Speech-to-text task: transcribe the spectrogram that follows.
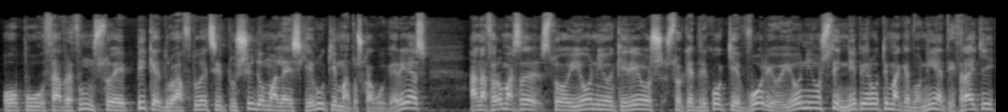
όπου θα βρεθούν στο επίκεντρο αυτού έτσι, του σύντομου αλλά ισχυρού κύματος κακοκαιρίας. Αναφερόμαστε στο Ιόνιο, κυρίως στο κεντρικό και βόρειο Ιόνιο, στην Ήπειρο, τη Μακεδονία, τη Θράκη,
